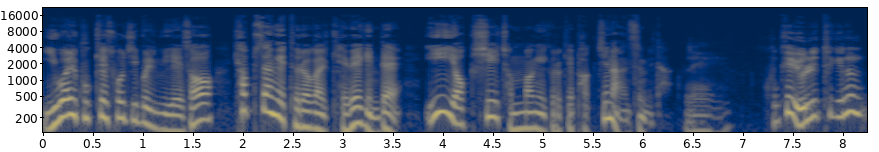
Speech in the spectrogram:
2월 국회 소집을 위해서 협상에 들어갈 계획인데 이 역시 전망이 그렇게 밝지는 않습니다. 네. 국회 윤리특위는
